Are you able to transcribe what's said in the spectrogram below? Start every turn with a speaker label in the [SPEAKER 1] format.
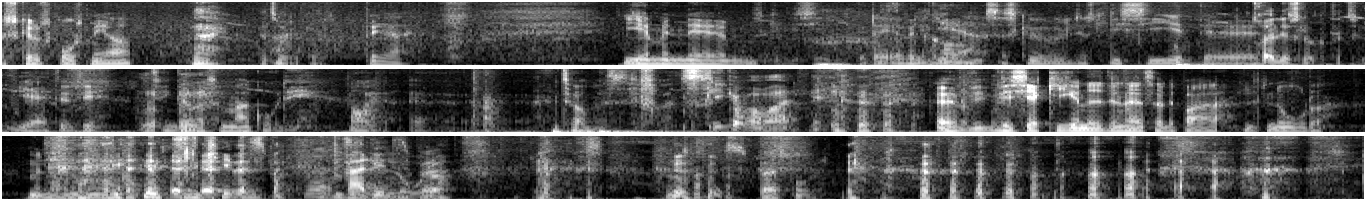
[SPEAKER 1] Skal du skrues mere op?
[SPEAKER 2] Nej, jeg tror det er godt.
[SPEAKER 1] Det er jeg. Jamen, øh,
[SPEAKER 3] Skal vi sige goddag og velkommen?
[SPEAKER 1] ja, så skal vi jo lige sige, at... Øh,
[SPEAKER 2] Jeg tror, jeg lige slukker for telefonen.
[SPEAKER 1] ja, det er det. Jeg tænker, det var så en meget god idé.
[SPEAKER 3] Nå ja, ja, ja.
[SPEAKER 1] Thomas. for-
[SPEAKER 3] Kigger på mig.
[SPEAKER 1] Øh, hvis jeg kigger ned i den her, så er det bare lidt noter. Men sp-
[SPEAKER 2] Bare lidt
[SPEAKER 1] kendte
[SPEAKER 2] noter.
[SPEAKER 1] Spørg- spørgsmål.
